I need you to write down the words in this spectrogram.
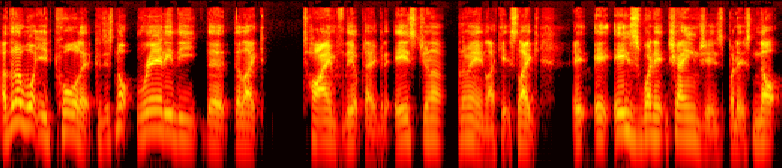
I don't know what you'd call it because it's not really the the the like time for the update, but it is. Do you know what I mean? Like it's like it, it is when it changes, but it's not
